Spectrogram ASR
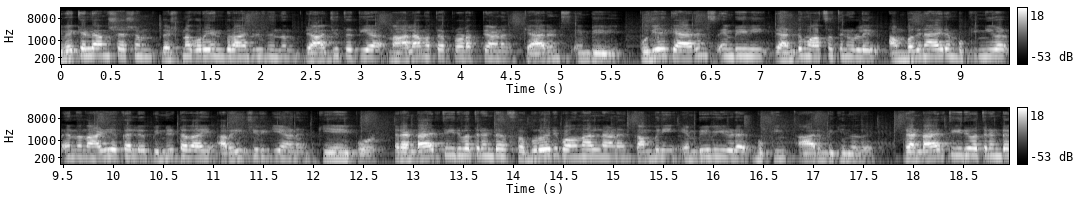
ഇവയ്ക്കെല്ലാം ശേഷം ദക്ഷിണ കൊറിയൻ ബ്രാൻഡിൽ നിന്നും രാജ്യത്തെത്തിയ നാലാമത്തെ പ്രൊഡക്റ്റാണ് കാരൻസ് എം പുതിയ കാരൻസ് എം രണ്ട് മാസത്തിനുള്ളിൽ അമ്പതിനായിരം ബുക്കിംഗുകൾ എന്ന നാഴികക്കല്ല് പിന്നിട്ടതായി അറിയിച്ചിരിക്കുകയാണ് കിയ ഇപ്പോൾ. രണ്ടായിരത്തി ഫെബ്രുവരി പതിനാലിനാണ് കമ്പനി എം ബുക്കിംഗ് ആരംഭിക്കുന്നത്. രണ്ടായിരത്തി ഇരുപത്തിരണ്ട്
